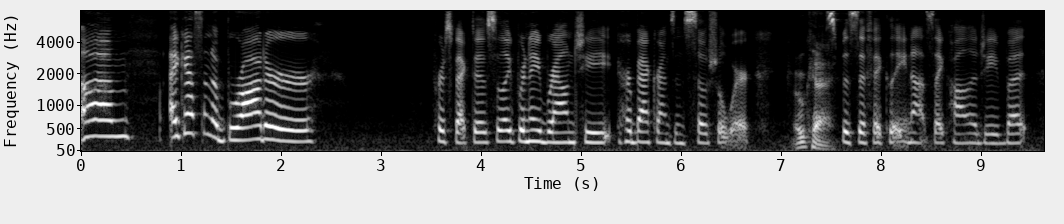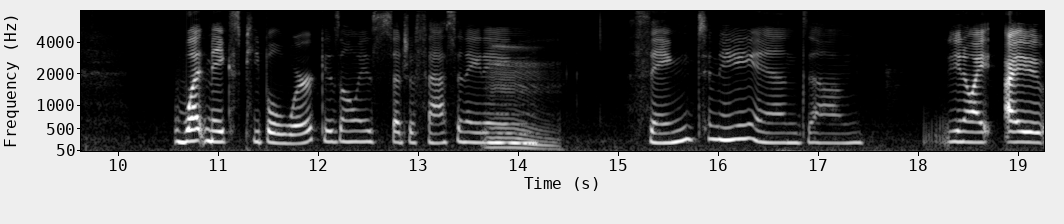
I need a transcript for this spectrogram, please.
Um, I guess in a broader perspective, So like Brene Brown, she her background's in social work Okay. specifically, not psychology, but what makes people work is always such a fascinating Mm. thing to me and um, you know I, I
